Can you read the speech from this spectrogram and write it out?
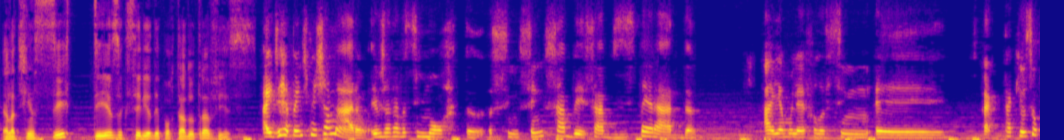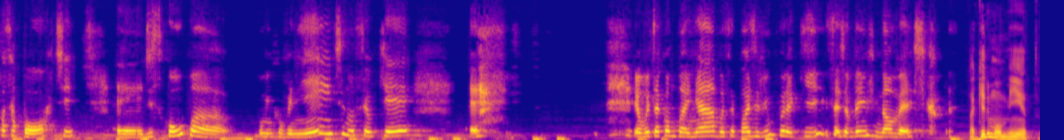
Ela tinha certeza que seria deportada outra vez. Aí de repente me chamaram. Eu já tava assim, morta, assim, sem saber, sabe? Desesperada. Aí a mulher falou assim: é... tá aqui o seu passaporte, é... desculpa o inconveniente, não sei o quê. É... Eu vou te acompanhar, você pode vir por aqui, seja bem-vindo ao México. Naquele momento,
